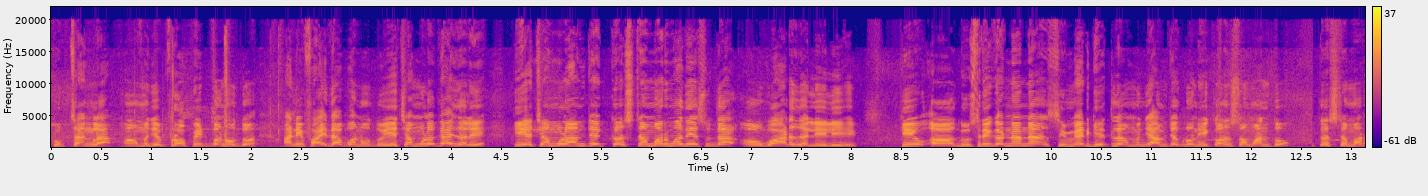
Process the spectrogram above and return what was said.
खूप चांगला म्हणजे प्रॉफिट पण होतो आणि फायदा पण होतो. याच्यामुळं काय झालं की याच्यामुळं आमच्या कस्टमरमध्ये सुद्धा वाढ झालेली आहे. की दुसरीकडनं ना सिमेंट घेतलं म्हणजे आमच्याकडून हे कॉन्स्टम आणतो. कस्टमर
